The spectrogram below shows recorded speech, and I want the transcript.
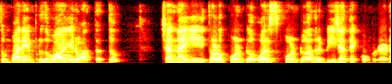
ತುಂಬಾನೇ ಮೃದುವಾಗಿರುವಂಥದ್ದು. ಚೆನ್ನಾಗಿ ತೊಳ್ಕೊಂಡು, ಒರೆಸ್ಕೊಂಡು, ಅದ್ರ ಬೀಜ ತೆಕ್ಕೊಂಡ್ಬಿಡೋಣ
